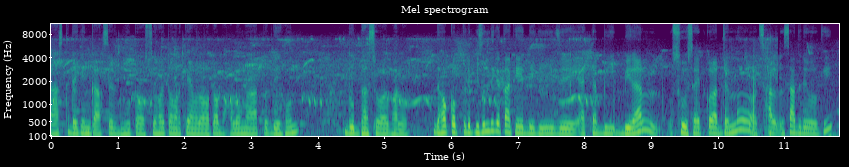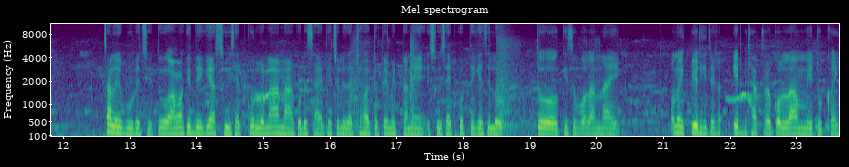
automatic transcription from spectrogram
গাছটা দেখেন, গাছের ভিউটা হচ্ছে হয়তো আমার ক্যামেরা অত ভালো না, তো দেখুন দুর্ধার্স হয় ভালো। হকপ করে পিছন দিকে তাকিয়ে দেখি যে একটা বিড়াল সুইসাইড করার জন্য চাদরে ও কি চালে পড়েছে। তো আমাকে দেখে আর সুইসাইড করল না না করে সাইডে চলে যাচ্ছে। হয়তো প্রেমের টানে সুইসাইড করতে গেছিল। তো কিছু বলার নাই। অনেক একটু এর থাকতে করলাম এটুক খাই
